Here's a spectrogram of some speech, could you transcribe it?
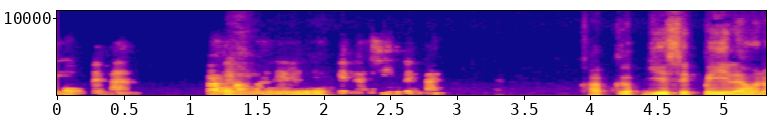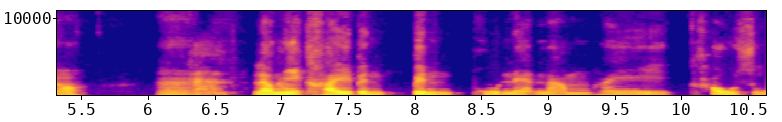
46นะคะก็ทำมาเรื่อยๆเป็นอาชีพเลยค่ะครับเกือบยี่สิบปีแล้วเนาะอ่าค่ะแล้วมีใครเป็นเป็นผู้แนะนำให้เข้าสู่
